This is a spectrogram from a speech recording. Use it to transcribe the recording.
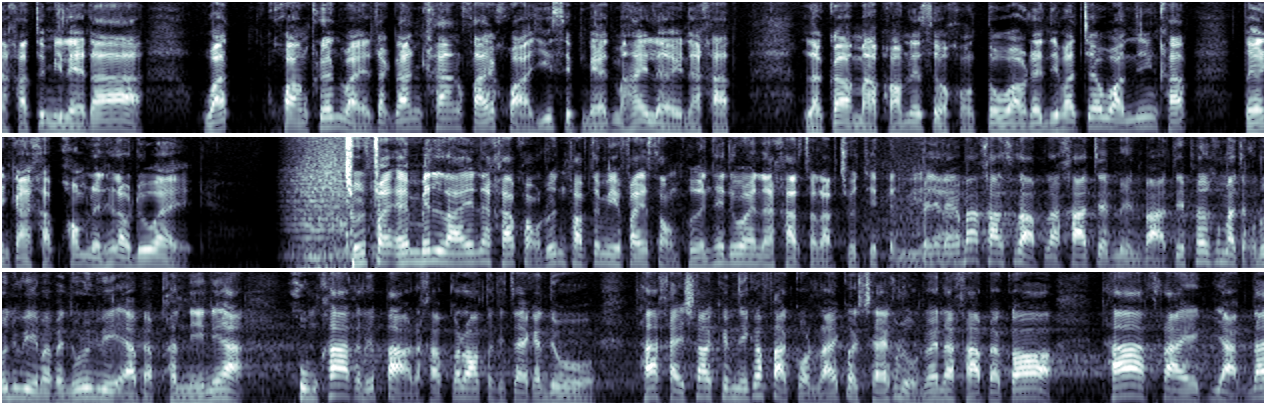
นะครับ จะมีเรดาร์วัดความเคลื่อนไหวจากด้านข้างซ้ายขวา 20 เมตรมาให้เลยนะครับ แล้วก็มาพร้อมในส่วนของตัว Lane Departure Warning ครับเตือนการขับคล่อมเลนให้เราด้วย ชุดไฟ a m b i e n t Light นะครับของรุ่นท็อปจะมีไฟ 2 พื้นให้ด้วยนะครับสำหรับชุดที่เป็น V เป็นยังไงบ้างครับสำหรับราคา 70,000 บาท ที่เพิ่มขึ้นมาจากรุ่น V มาเป็นรุ่น VL แบบคันนี้เนี่ยคุ้มค่ากันหรือเปล่านะครับ ก็ลองตัดสินใจกันดู ถ้าใครชอบคลิปนี้ก็ฝากกดไลค์กดแชร์คุณหนูด้วยนะครับ แล้วก็ถ้าใครอยากได้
